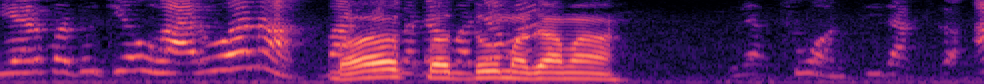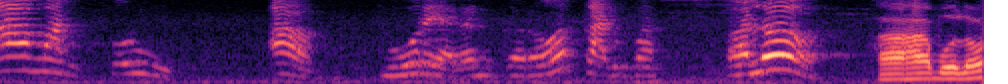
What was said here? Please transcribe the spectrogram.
ઘેર બધું કેવું? સારું હે ને? બસ બધું મજામાં? શાંતિ રાખ આ માર થોડું આ ઢોર હેરાન કરો કાળુબા હલો? હા હા બોલો.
